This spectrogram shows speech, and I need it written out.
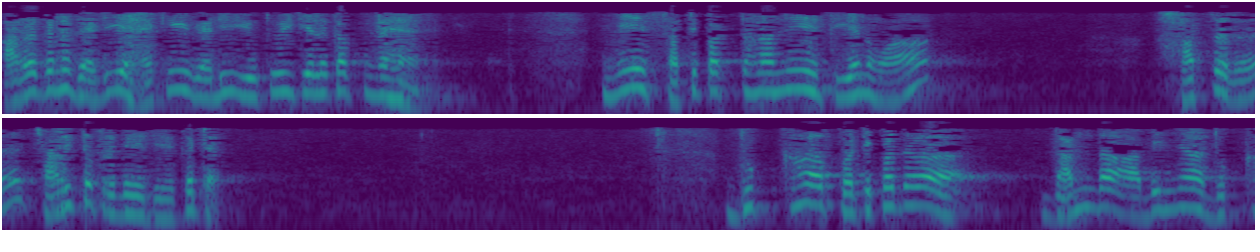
අරගෙන වැඩි හැකි වැඩි යුතුයි කියලා එකක් නැහැ. මේ සතිපට්ඨානයේ තියෙනවා හතර චරිත ප්‍රභේදයකට දුක්ඛ ප්‍රතිපදා දණ්ඩා අභිඥා දුක්ඛ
